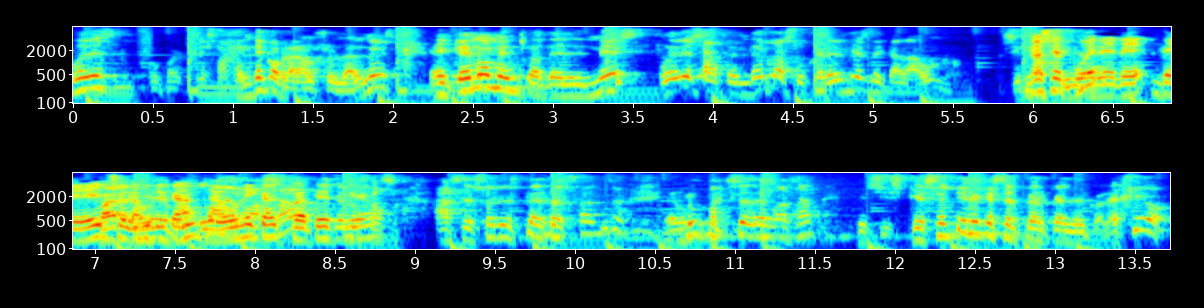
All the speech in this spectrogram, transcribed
puedes. Esta gente cobrará un sueldo al mes. ¿En qué momento del mes puedes atender las sugerencias de cada uno? No se puede. De, hecho, la única, la única estrategia. Los asesores Pedro Sánchez, el grupo de WhatsApp, que si es que eso tiene que ser peor que el del colegio.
